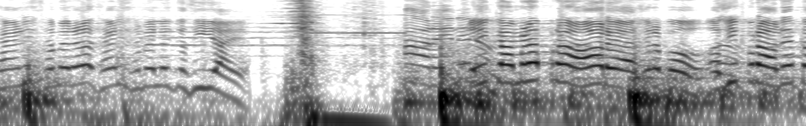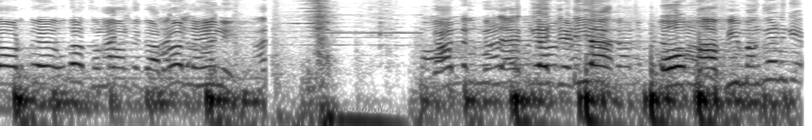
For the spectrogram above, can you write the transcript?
ਸੈਣੀ ਸਮੇਲੇ ਨਾਲ ਸੈਣੀ ਸਮੇਲੇ ਚ ਅਸੀਂ ਆਏ। ਇਹ ਕੰਮ ਨਾ। ਭਰਾ ਆ ਰਿਹਾ ਸਿਰਫ ਉਹ। ਅਸੀਂ ਭਰਾ ਦੇ ਤੌਰ ਤੇ ਉਹਦਾ ਸਨਮਾਨ ਤੇ ਕਰ ਰਹੇ ਨਹੀਂ ਨਹੀਂ। ਗੱਲ ਨੂੰ ਲੈ ਕੇ ਜਿਹੜੀ ਆ ਉਹ ਮਾਫੀ ਮੰਗਣਗੇ?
